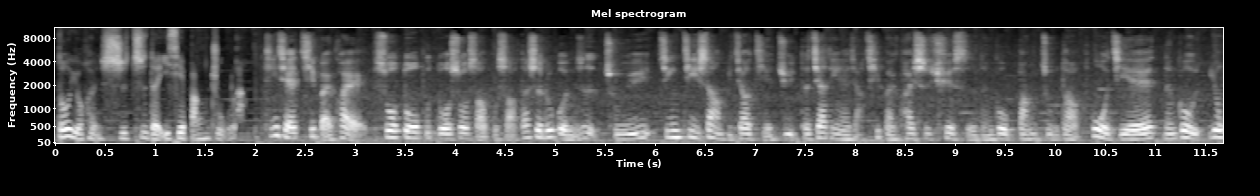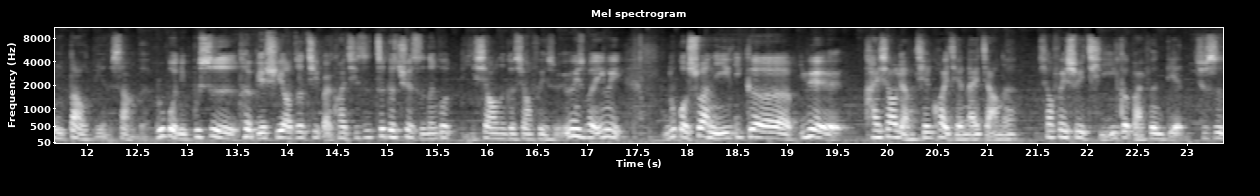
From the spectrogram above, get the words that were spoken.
都有很实质的一些帮助了。听起来七百块说多不多，说少不少，但是如果你是处于经济上比较拮据的家庭来讲，七百块是确实能够帮助到过节能够用到点上的。如果你不是特别需要这七百块，其实这个确实能够抵消那个消费税。为什么？因为如果算你一个月开销两千块钱来讲呢，消费税起一个百分点就是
